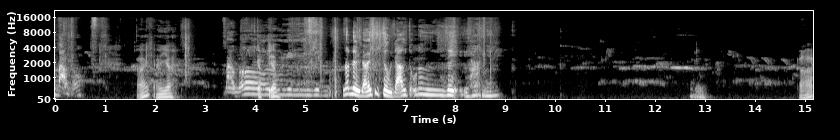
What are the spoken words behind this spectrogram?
bảo nó. Đấy ấy nhá bảo nó Cắt tiếp. nó để đấy chứ trừ cái chỗ nó dễ hạn nhỉ Ở đâu? Đó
